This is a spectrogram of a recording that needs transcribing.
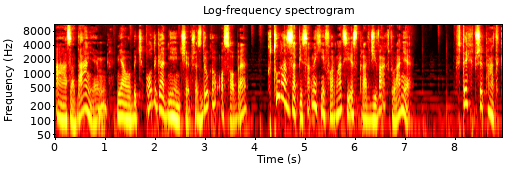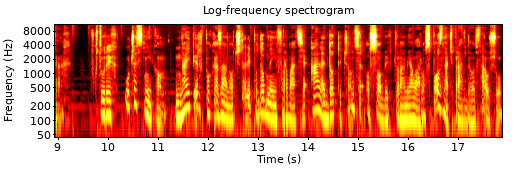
A zadaniem miało być odgadnięcie przez drugą osobę, która z zapisanych informacji jest prawdziwa, a która nie. W tych przypadkach, w których uczestnikom najpierw pokazano cztery podobne informacje, ale dotyczące osoby, która miała rozpoznać prawdę od fałszu,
